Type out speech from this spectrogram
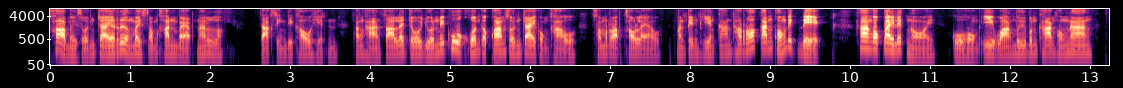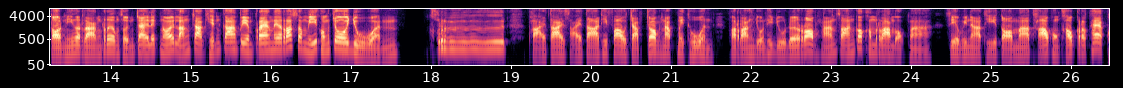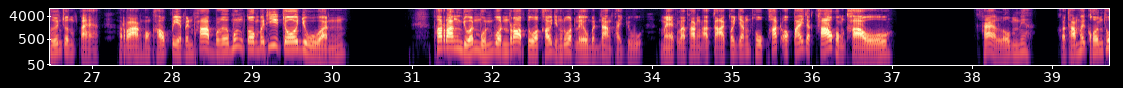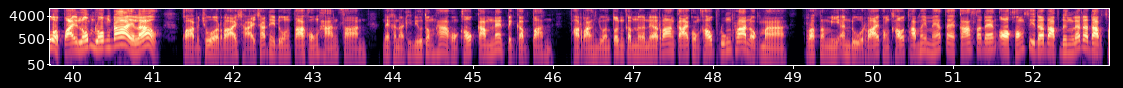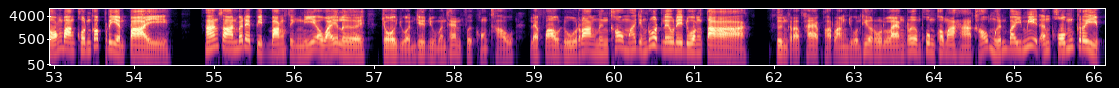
ข้าไม่สนใจเรื่องไม่สำคัญแบบนั้นหรอก จากสิ่งที่เขาเห็น ทั้งหานซานและโจหยวนไม่คู่ควรกับความสนใจของเขาสำหรับเขาแล้ว มันเป็นเพียงการทะเลาะกันของเด็กๆ ห่างออกไปเล็กน้อย กูหงอี้วางมือบนคางของนาง ตอนนี้รางเริ่มสนใจเล็กน้อยหลังจากเห็นการเปลี่ยนแปลงในรัศมีของโจหยวนครืดภายใต้สายตาที่เฝ้าจับจ้องนับไม่ถ้วน พลังหยวนที่อยู่โดยรอบหานซานก็คำรามออกมา เสี้ยววินาทีต่อมาเท้าของเขากระแทกพื้นจนแตก ร่างของเขาเปลี่ยนเป็นภาพเบลอมุ่งตรงไปที่โจหยวน พลังหยวนหมุนวนรอบตัวเขาอย่างรวดเร็วเหมือนดั่งพายุ แม้กระทั่งอากาศก็ยังถูกพัดออกไปจากเท้าของเขา แค่ลมเนี่ย ก็ทำให้คนทั่วไปล้มลงได้แล้ว ความชั่วร้ายฉายชัดในดวงตาของหานซาน ในขณะที่นิ้วทั้งห้าของเขากำแน่นเป็นกำปั้น พลังหยวนต้นกำเนิดในร่างกายของเขาพรุ้งพล่านออกมา รัศมีอันดุร้ายของเขาทำให้แม้แต่การแสดงออกของสี่ระดับหนึ่งและระดับสองบางคนก็เปลี่ยนไปฮานซานไม่ได้ปิดบังสิ่งนี้เอาไว้เลย โจหยวนยืนอยู่บนแท่นฝึกของเขา และเฝ้าดูร่างหนึ่งเข้ามาอย่างรวดเร็วในดวงตาขึ้นกระแทกพลังหยวนที่รุนแรงเริ่มพุ่งเข้ามาหาเขาเหมือนใบมีดอันคมกรีบ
